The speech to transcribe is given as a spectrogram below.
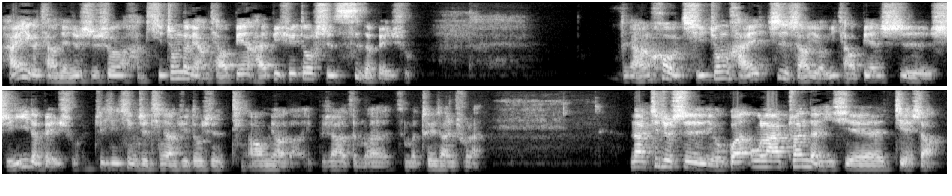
还有一个条件就是说，其中的两条边还必须都是四的倍数，然后其中还至少有一条边是十一的倍数。这些性质听上去都是挺奥妙的，也不知道怎么怎么推算出来。那这就是有关欧拉砖的一些介绍。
